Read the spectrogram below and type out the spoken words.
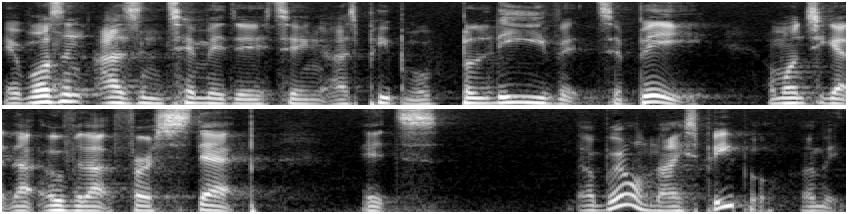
It wasn't as intimidating as people believe it to be. And once you get that over that first step, it's uh, we're all nice people. I mean,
